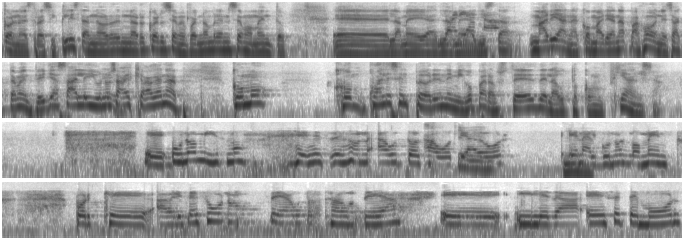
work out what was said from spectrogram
con nuestra ciclista, no, no recuerdo, se me fue el nombre en ese momento, eh, la, media- la Mariana. medallista, Mariana, con Mariana Pajón, exactamente. Ella sale y uno sabe que va a ganar. ¿Cómo, cómo- cuál es el peor enemigo para ustedes de la autoconfianza? Eh, uno mismo es un autosaboteador en algunos momentos, porque a veces uno se autosabotea eh, y le da ese temor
